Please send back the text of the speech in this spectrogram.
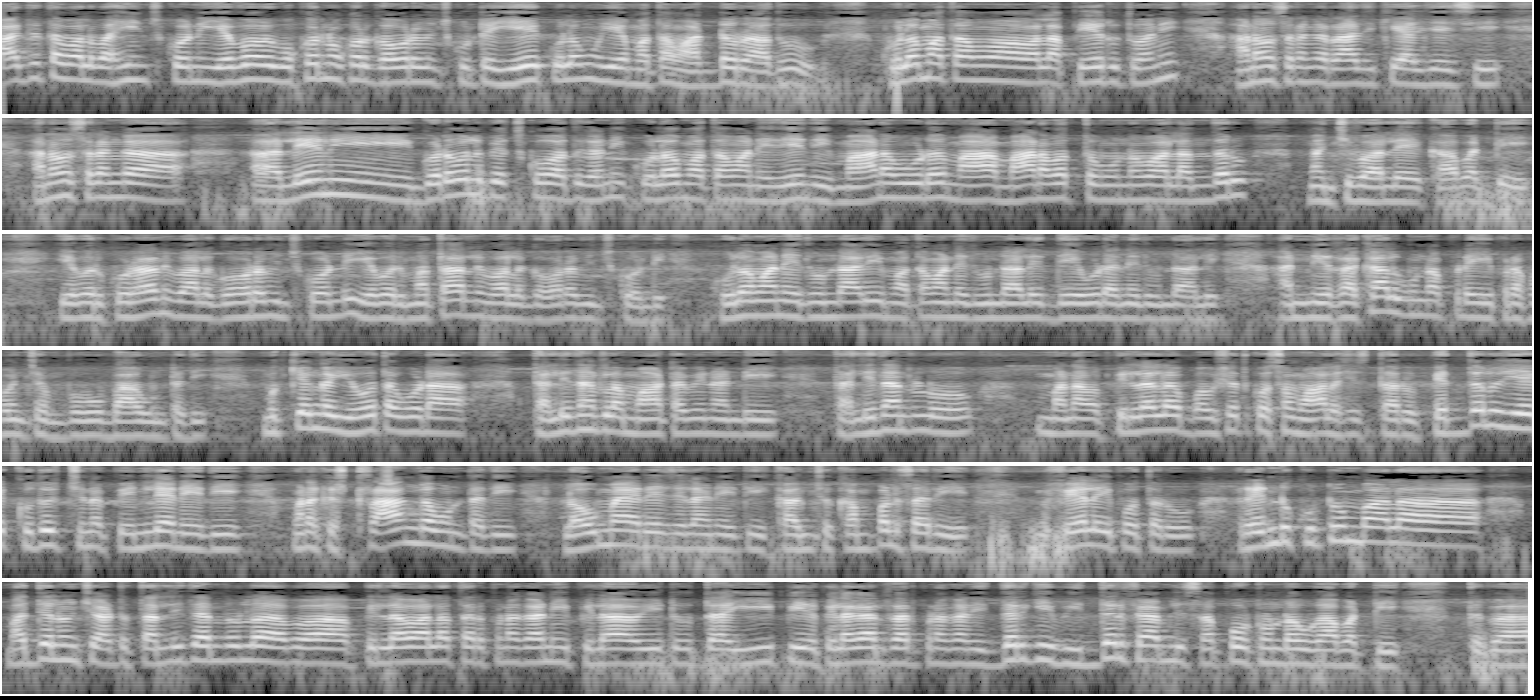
బాధ్యత వాళ్ళు వహించుకొని ఎవరు ఒకరినొకరు గౌరవించుకుంటే ఏ కులం ఏ మతం అడ్డు రాదు. కులమతం వాళ్ళ పేరుతోని అనవసరంగా రాజకీయాలు చేసి అనవసరంగా లేని గొడవలు పెంచుకోవద్దు కానీ కుల మతం అనేది ఏంది? మానవుడు మా మానవత్వం ఉన్న వాళ్ళందరూ మంచి వాళ్ళే కాబట్టి ఎవరి కులాన్ని వాళ్ళు గౌరవించుకోండి ఎవరి మతాలని వాళ్ళు గౌరవించుకోండి. కులం అనేది ఉండాలి మతం అనేది ఉండాలి దేవుడు అనేది ఉండాలి. అన్ని రకాలుగా ఉన్నప్పుడే ఈ ప్రపంచం బాగుంటుంది. ముఖ్యంగా యువత కూడా తల్లిదండ్రుల మాట వినండి. తల్లిదండ్రులు మన పిల్లల భవిష్యత్తు కోసం ఆలోచిస్తారు. పెద్దలు ఏ కుదిర్చిన పెళ్ళి అనేది మనకు స్ట్రాంగ్గా ఉంటుంది. లవ్ మ్యారేజ్లు అనేటివి కొంచెం కంపల్సరీ ఫెయిల్ అయిపోతారు. రెండు కుటుంబాల మధ్య నుంచి అటు తల్లిదండ్రుల పిల్లవాళ్ళ తరపున కానీ పిల్ల ఇటు ఈ పి- పిల్లగాని తరపున కానీ ఇద్దరికి ఇద్దరు ఫ్యామిలీ సపోర్ట్ ఉండవు కాబట్టి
